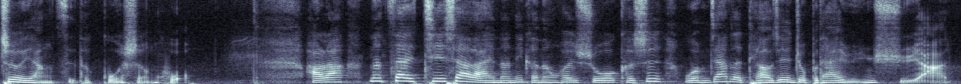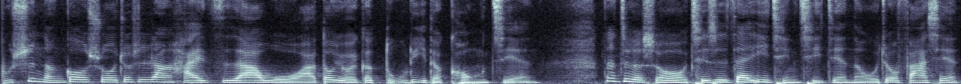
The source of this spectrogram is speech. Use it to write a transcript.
这样子的过生活。好啦，那在接下来呢，你可能会说，可是我们家的条件就不太允许啊，不是能够说就是让孩子啊，我啊都有一个独立的空间。那这个时候，其实，在疫情期间呢，我就发现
